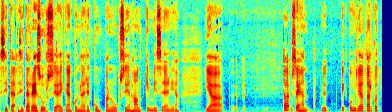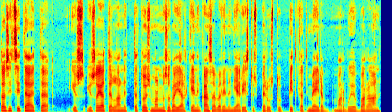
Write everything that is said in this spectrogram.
sitä, sitä resurssia ikään kuin näiden kumppanuuksien hankkimiseen ja, ja mutta sehän nyt pikkuhiljaa tarkoittaa sit sitä, että jos, jos ajatellaan, että toisen maailmansodan jälkeinen kansainvälinen järjestys perustui pitkälti meidän marvojen varaan.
